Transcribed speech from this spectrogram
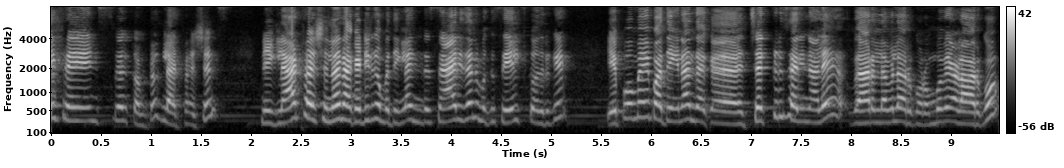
Hi friends welcome to Glad Fashions இன்னைக்கு கிளாட் ஃபேஷனில் நான் கட்டியிருக்கேன் பார்த்தீங்களா இந்த saree தான் நமக்கு சேல்ஸ்க்கு வந்திருக்கு. எப்போவுமே பார்த்தீங்கன்னா இந்த செக்குடு சாரினாலே வேறு லெவலாக இருக்கும். ரொம்பவே அழகாக இருக்கும்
